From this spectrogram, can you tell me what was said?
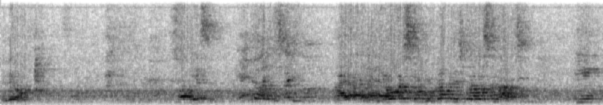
Entendeu? Só esse? É dois, faz tudo. Ah, é? Então elas estão completamente correlacionadas. E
